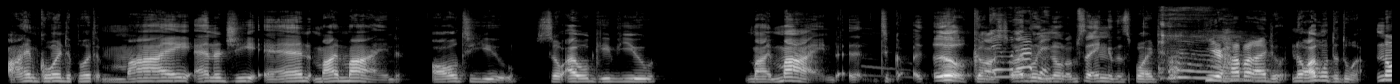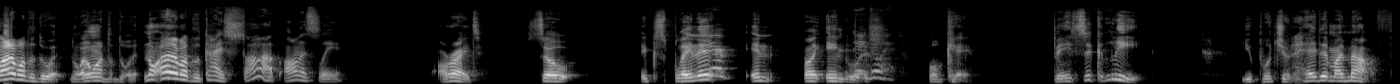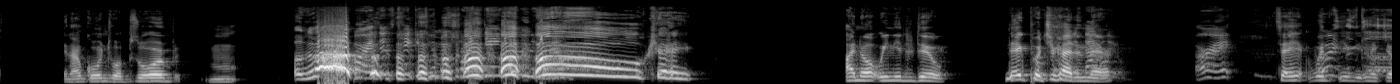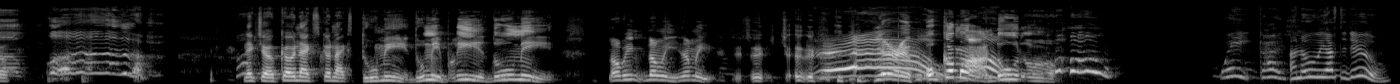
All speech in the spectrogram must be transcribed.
I'm going to put my energy and my mind all to you. So I will give you my mind. uh, To oh gosh, I don't even know what I'm saying at this point. Here, how about I do it? No, I want to do it. No, I want to do it. No, I want to do it. No, I want to. Guys, stop. Honestly. All right. So explain it Here. in like Okay, English. ahead. Okay. Basically, you put your head in my mouth, and I'm going to absorb. M- Alright, this is taking too much time. Dang, open the Oh, okay. I know what we need to do. Nick, put your head in there. All right. Say it with Alright, you, Nick go. Joe. Nick Joe, go next. Go next. do me, do me, please, do me. No me, no me, no me. Yeah. Oh come on, No. dude. Oh. Wait, guys. I know what we have to do.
